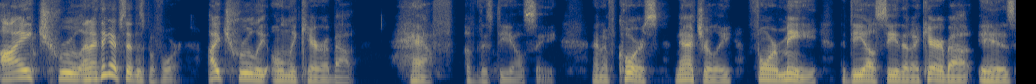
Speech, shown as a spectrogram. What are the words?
I truly, and I think I've said this before, I truly only care about half of this DLC. And of course, naturally, for me, the DLC that I care about is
